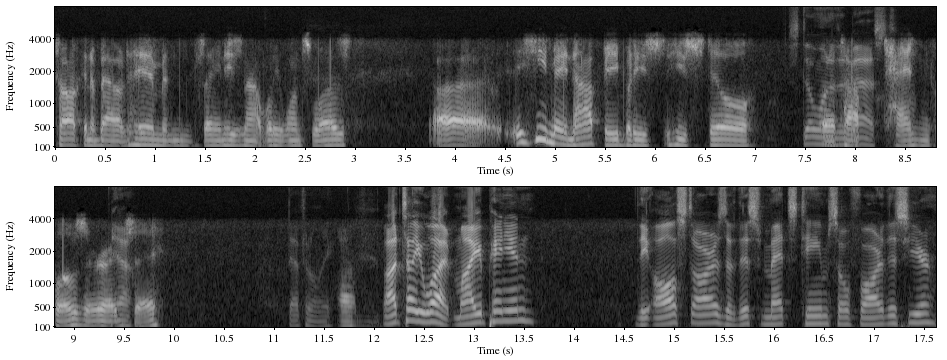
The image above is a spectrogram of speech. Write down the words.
talking about him and saying he's not what he once was. Uh, he may not be, but he's he's still Still one of the top best. ten closer, I'd Yeah. say. definitely. Um, I'll tell you what, my opinion, the all stars of this Mets team so far this year,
